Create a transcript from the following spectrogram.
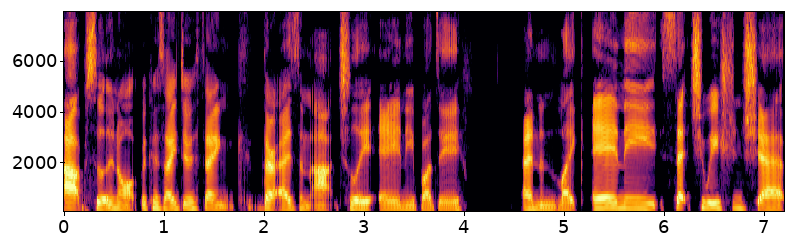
Absolutely not, because I do think there isn't actually anybody in like any situationship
